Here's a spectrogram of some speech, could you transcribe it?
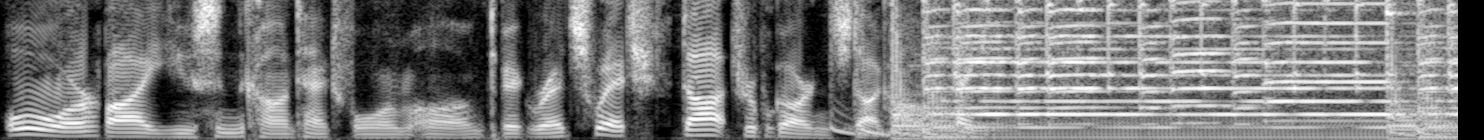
or by using the contact form on thebigredswitch.drupalgardens.com. Thank you.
